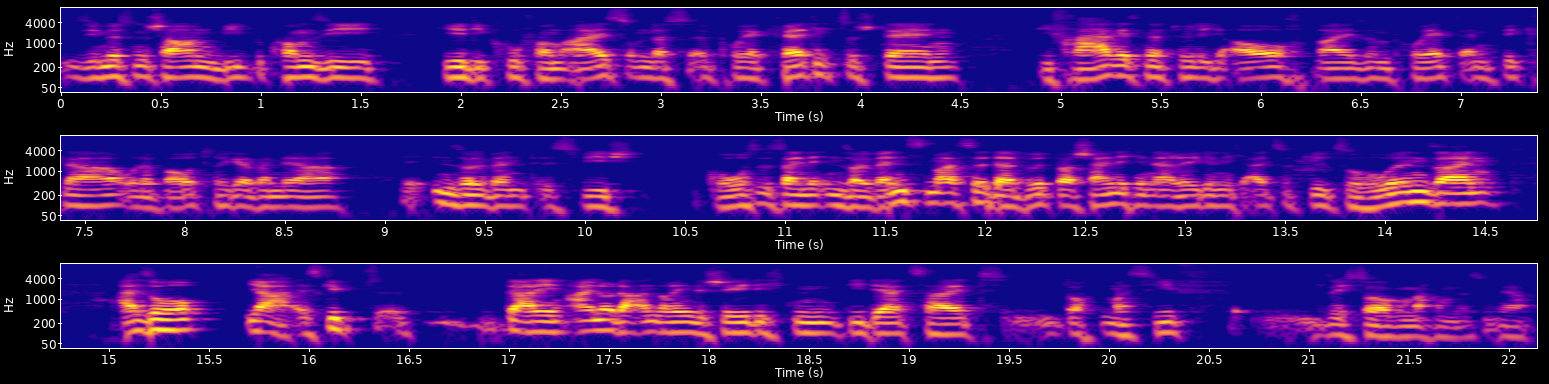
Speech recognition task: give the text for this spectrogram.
Sie müssen schauen, wie bekommen Sie hier die Kuh vom Eis, um das äh, Projekt fertigzustellen. Die Frage ist natürlich auch bei so einem Projektentwickler oder Bauträger, wenn der insolvent ist, wie groß ist seine Insolvenzmasse? Da wird wahrscheinlich in der Regel nicht allzu viel zu holen sein. Also ja, es gibt äh, da den ein oder anderen Geschädigten, die derzeit doch massiv sich Sorgen machen müssen, ja.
